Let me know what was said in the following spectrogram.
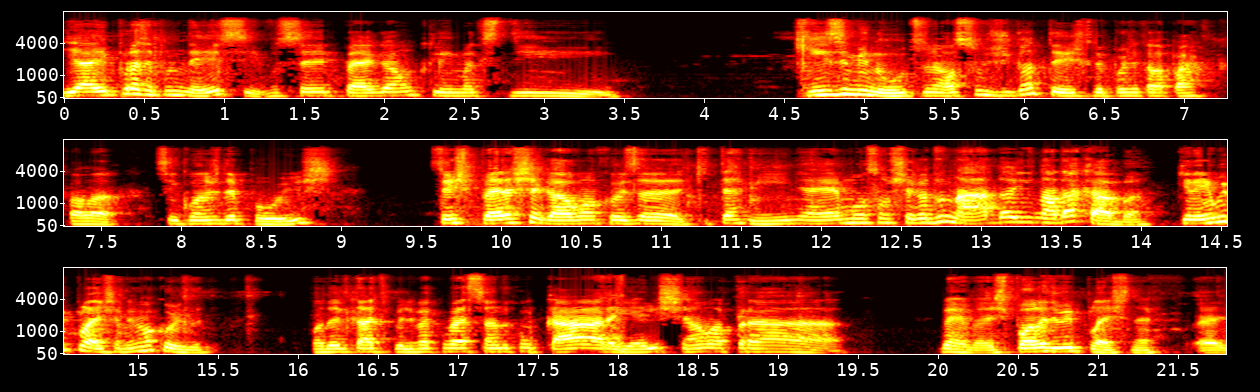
E aí, por exemplo, nesse, você pega um clímax de 15 minutos, um negócio gigantesco, depois daquela parte que fala cinco anos depois, você espera chegar alguma coisa que termine, aí a emoção chega do nada e nada acaba. Que nem o Whiplash, a mesma coisa. Quando ele tá, tipo, ele vai conversando com o cara e aí ele chama pra. Bem, mas spoiler de Whiplash, né? É,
